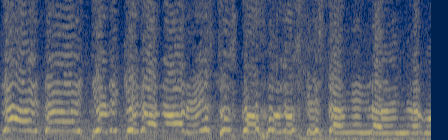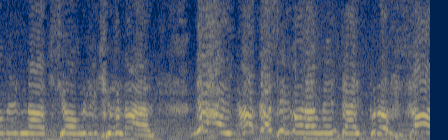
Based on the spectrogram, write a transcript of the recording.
De ahí, de ahí tienen que ganar estos cojones que están en la, en la gobernación regional. De ahí, acá seguramente hay profesores.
